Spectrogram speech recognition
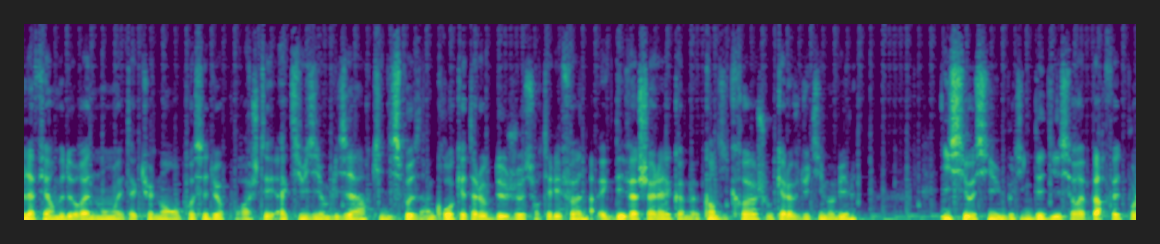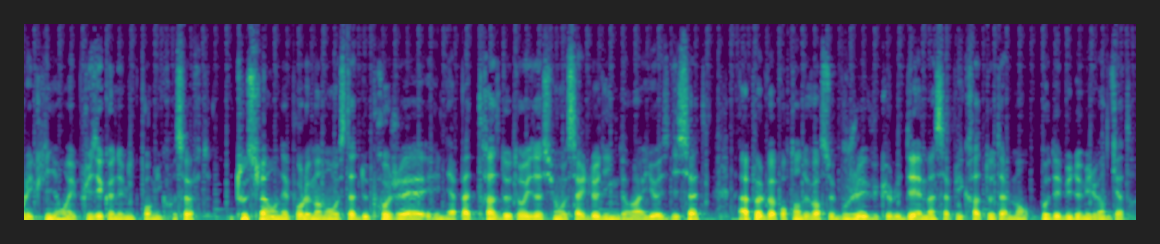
La firme de Redmond est actuellement en procédure pour acheter Activision Blizzard, qui dispose d'un gros catalogue de jeux sur téléphone, avec des vaches à lait comme Candy Crush ou Call of Duty Mobile. Ici aussi, une boutique dédiée serait parfaite pour les clients et plus économique pour Microsoft. Tout cela en est pour le moment au stade de projet et il n'y a pas de trace d'autorisation au sideloading dans iOS 17. Apple va pourtant devoir se bouger vu que le DMA s'appliquera totalement au début 2024.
